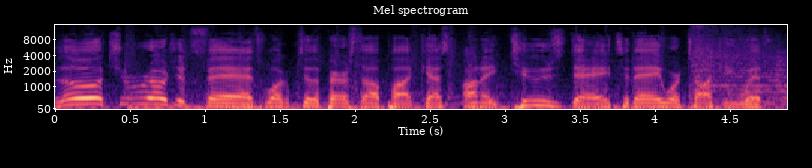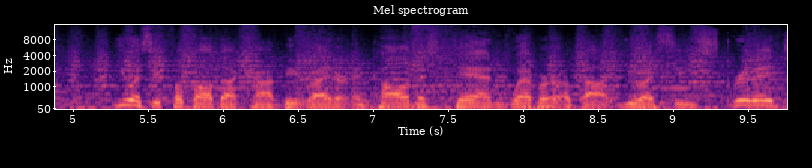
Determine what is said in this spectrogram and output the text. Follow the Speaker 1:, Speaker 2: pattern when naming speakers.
Speaker 1: Hello, Trojan fans. Welcome to the Peristyle Podcast on a Tuesday. Today we're talking with USCFootball.com beat writer and columnist Dan Weber about USC scrimmage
